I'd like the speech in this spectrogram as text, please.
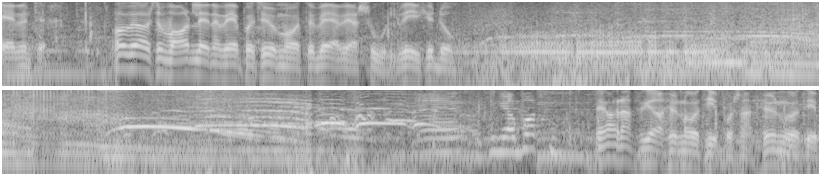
eventyr. Og vi har også vanlig når vi er på tur med ATV, vi har sol. Vi er ikke dumme. Båten? Ja, den fungerer 110 110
